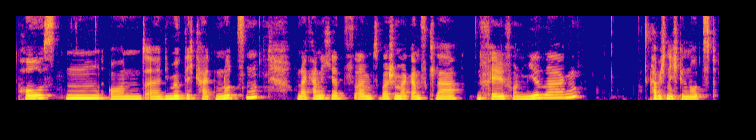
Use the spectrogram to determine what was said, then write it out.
posten und äh, die Möglichkeiten nutzen. Und da kann ich jetzt ähm, zum Beispiel mal ganz klar ein Fail von mir sagen. Habe ich nicht genutzt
